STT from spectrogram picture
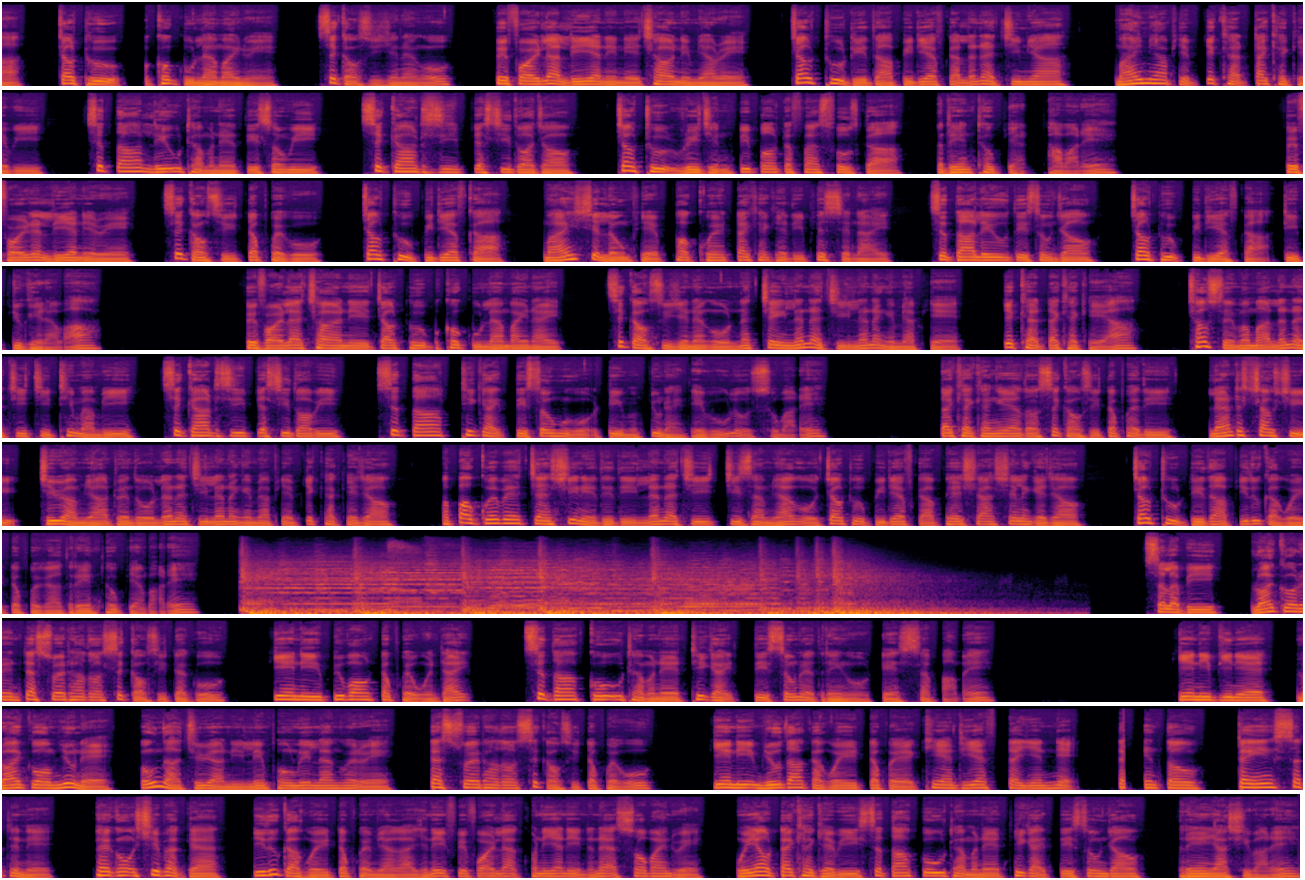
ကြောက်ထုပခုတ်ကူလမ်းပိုင်းတွင်စစ်ကောင်စီရင်တန်းကိုဖေဖော်ဝါရီလ၄ရက်နေ့နဲ့6ရက်နေ့များတွင်ကြောက်ထုဒေသ PDF ကလက်နက်ကြီးများမိုင်းများဖြင့်ပစ်ခတ်တိုက်ခတ်ခဲ့ပြီးစစ်သား၄ဦးထံမှတေဆုံးပြီးစစ်ကားတစ်စီးပျက်စီးသွားကြောင်းကြောက်ထု Region People Defense Force ကသတင်းထုတ်ပြန်ထားပါတယ်။ဖေဖော်ဝါရီလ၄ရက်နေ့တွင်စစ်ကောင်စီတပ်ဖွဲ့ကိုကြောက်ထု PDF က မိုင်းရှစ်လုံးဖြင့်ဖောက်ခွဲတိုက်ခိုက်ခဲ့သည့်ဖြစ်စဉ်၌စစ်သားလေးဦးသေဆုံးကြောင်းကြောက်ထု PDF ကအတည်ပြုခဲ့တာပါဖေဖော်ဝါရီလ6ရက်နေ့ကြောက်ထုပခုတ်ကူလမ်းပိုင်း၌စစ်ကောင်စီရင်နှန်းကိုနှစ်ကြိမ်လက်နက်ကြီးလက်နက်ငယ်များဖြင့်ပစ်ခတ်တိုက်ခတ်ခဲ့ရာ60မမလက်နက်ကြီးကြီးထိမှန်ပြီးစစ်ကားတစ်စီးပျက်စီးသွားပြီးစစ်သားထိခိုက်ဒေဆုံးမှုကိုအတိမပြုနိုင်သေးဘူးလို့ဆိုပါတယ်တိုက်ခတ်ခံခဲ့ရသောစစ်ကောင်စီတပ်ဖွဲ့သည်လမ်းတစ်လျှောက်ရှိကြေးရွာများအတွင်သို့လက်နက်ကြီးလက်နက်ငယ်များဖြင့်ပစ်ခတ်ခဲ့ကြောင်း မပောက်ကွဲပဲကြန့်ရှိနေသေးသည့်လက်နက်ကြီးကြီးစံများကိုကြောက်ထု PDF ကဖယ်ရှားရှင်းလင်းခဲ့ကြောင်းကြောက်ထုဒေသပြည်သူ့ကာကွယ်တပ်ဖွဲ့ကသတင်းထုတ်ပြန်ပါတယ်။ဆလဘီလွိုက်ကော်ရင်တက်ဆွဲထားသောစစ်ကောင်စီတပ်ကို KNY ပူးပေါင်းတပ်ဖွဲ့ဝင်တိုက်စစ်သား9ဦးထံမှထိခိုက်ဒေဆုံးတဲ့သတင်းကိုတင်ဆက်ပါမယ်။ KNY ပြည်နယ်လွိုက်ကော်မြို့နယ်ကုန်းသာချွေရနီလင်းဖုံလေးလမ်းခွဲတွင် တက်ဆွဲထားသောစစ်ကောင်စီတပ်ဖွဲ့ကို KND အမျိုးသားကာကွယ်ရေးတပ်ဖွဲ့ KNDF တပ်ရင်းနှင့်တပ်ရင်း3တပ်ရင်း7နဲ့ဖဲကုံအရှိတ်ဘက်ကပြည်သူ့ကာကွယ်ရေးတပ်ဖွဲ့များကယနေ့ဖေဖော်ဝါရီလ9ရက်နေ့နနက်အစောပိုင်းတွင်ဝင်ရောက်တိုက်ခိုက်ခဲ့ပြီးစစ်သား9ဦးထံမှထိခိုက်ဒေဆုံးကြောင်းသတင်းရရှိပါသည်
